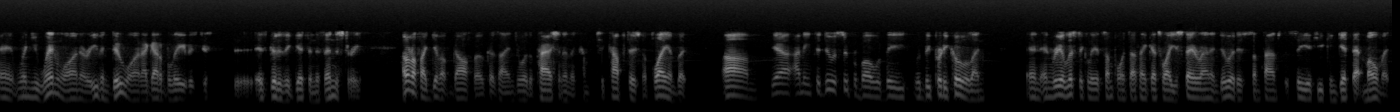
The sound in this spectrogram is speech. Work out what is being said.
and when you win one or even do one, I got to believe is just uh, as good as it gets in this industry. I don't know if I'd give up golf though because I enjoy the passion and the com- competition of playing, but um, yeah, I mean to do a Super Bowl would be would be pretty cool, and and and realistically, at some points, I think that's why you stay around and do it is sometimes to see if you can get that moment.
